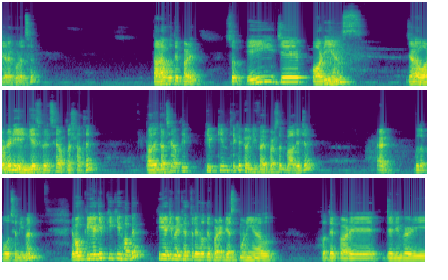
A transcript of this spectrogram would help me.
যারা করেছে তারা হতে পারে। সো এই যে অডিয়েন্স যারা অলরেডি এঙ্গেজ হয়েছে আপনার সাথে, তাদের কাছে আপনি ফিফটিন থেকে টোয়েন্টি ফাইভ পার্সেন্ট বাজেটে অ্যাডগুলো পৌঁছে দিবেন। এবং ক্রিয়েটিভ কি কি হবে? ক্রিয়েটিভের ক্ষেত্রে হতে পারে টেস্টমোনিয়াল হতে পারে ডেলিভারি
